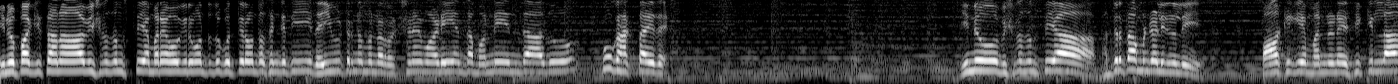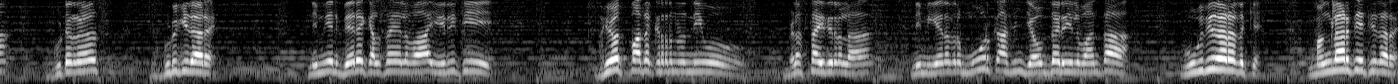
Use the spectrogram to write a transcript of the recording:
ಇನ್ನು ಪಾಕಿಸ್ತಾನ ವಿಶ್ವಸಂಸ್ಥೆಯ ಮರೆ ಹೋಗಿರುವಂಥದ್ದು ಗೊತ್ತಿರುವಂಥ ಸಂಗತಿ, ದಯವಿಟ್ಟು ನಮ್ಮನ್ನು ರಕ್ಷಣೆ ಮಾಡಿ ಅಂತ ಮೊನ್ನೆಯಿಂದ ಅದು ಕೂಗು ಹಾಕ್ತಾ ಇದೆ. ಇನ್ನು ವಿಶ್ವಸಂಸ್ಥೆಯ ಭದ್ರತಾ ಮಂಡಳಿನಲ್ಲಿ ಪಾಕಿಗೆ ಮನ್ನಣೆ ಸಿಕ್ಕಿಲ್ಲ, ಗುಟರಸ್ ಗುಡುಗಿದ್ದಾರೆ. ನಿಮಗೇನು ಬೇರೆ ಕೆಲಸ ಇಲ್ವಾ? ಈ ರೀತಿ ಭಯೋತ್ಪಾದಕರನ್ನು ನೀವು ಬೆಳೆಸ್ತಾ ಇದ್ದೀರಲ್ಲ, ನಿಮಗೇನಾದರೂ ಮೂರು ಕಾಸಿನ ಜವಾಬ್ದಾರಿ ಇಲ್ವಾ ಅಂತ ಉಗಿದಿದ್ದಾರೆ ಅದಕ್ಕೆ. ಮಂಗಳಾರತಿ ಎತ್ತಿದ್ದಾರೆ.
